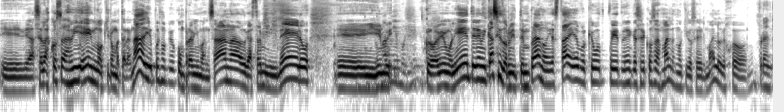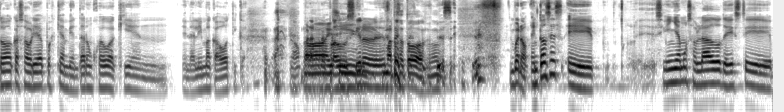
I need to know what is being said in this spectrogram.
eh, hacer las cosas bien, no quiero matar a nadie, pues no quiero comprar mi manzana, gastar mi dinero, eh, irme- mi mi emoliente, ir a mi casa y dormir temprano, ya está, ya, porque voy a tener que hacer cosas malas? No quiero ser el malo del juego, ¿no? Pero en todo caso habría pues que ambientar un juego aquí en, en la Lima caótica, ¿no? No, Para sí reproducir... matas a todos, ¿no? Sí. Bueno, entonces, eh, si bien ya hemos hablado de este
